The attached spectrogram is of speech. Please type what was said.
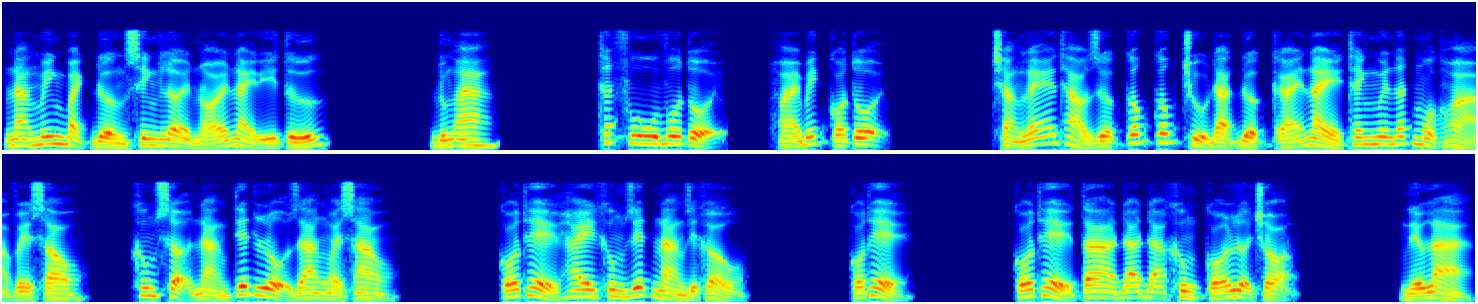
nàng minh bạch đường sinh lời nói này ý tứ. Đúng a Thất phu vô tội, hoài bích có tội. Chẳng lẽ thảo dược cốc cốc chủ đạt được cái này thanh nguyên đất mộc hỏa về sau, không sợ nàng tiết lộ ra ngoài sao? Có thể hay không giết nàng diệt khẩu? Có thể. Có thể ta đã đã không có lựa chọn. Nếu là,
